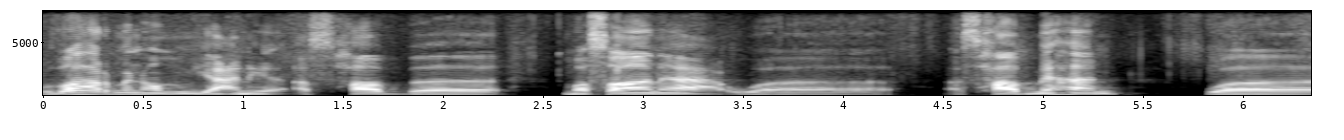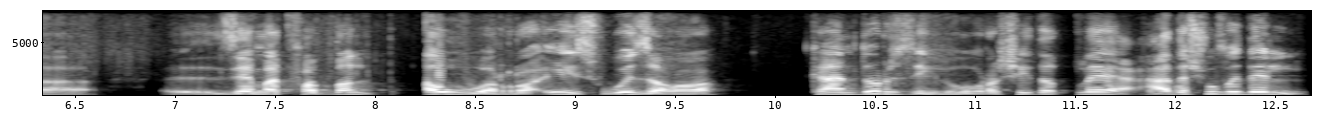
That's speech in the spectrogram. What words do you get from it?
وظهر منهم يعني أصحاب آه، مصانع وأصحاب مهن وزي ما تفضلت أول رئيس وزراء كان درزي اللي هو رشيد طليع هذا. شو بدل؟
